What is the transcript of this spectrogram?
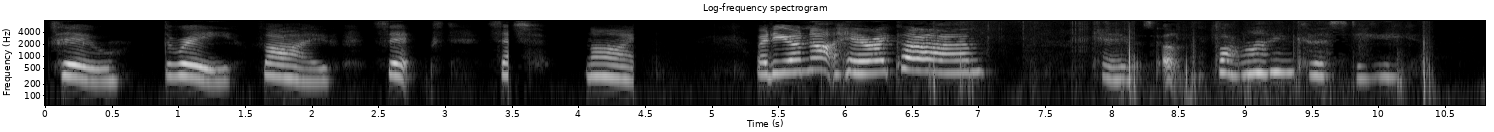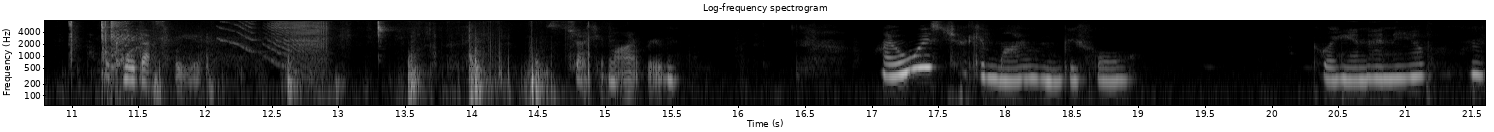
two, three, five, six, seven, nine. Ready or not, here I come. Okay, let's go find Kirsty. Okay, that's weird. My room. I always check in my room before going in any other room.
